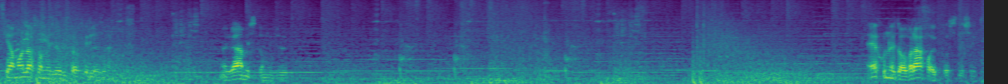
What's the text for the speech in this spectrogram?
Τα και όλα στο Μιζούρι το φίλε ρε. Με γάμισε το Μιζούρι. Έχουνε το βράχο οι ποστές εκεί.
